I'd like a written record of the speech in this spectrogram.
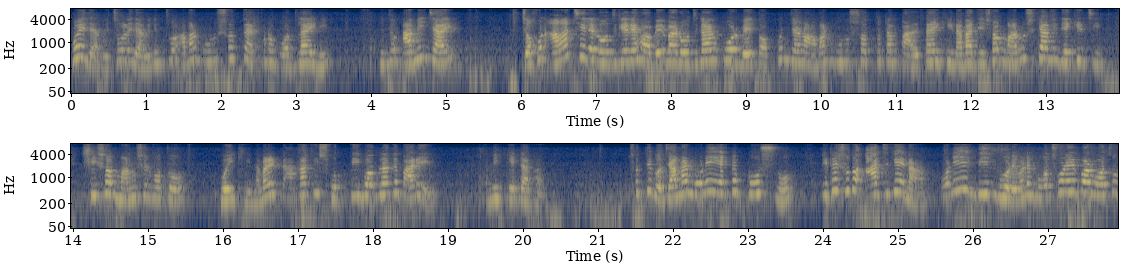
হয়ে যাবে, চলে যাবে। কিন্তু আমার মনুষ্যত্ব এখনও বদলায়নি। কিন্তু আমি চাই যখন আমার ছেলে রোজগারে হবে বা রোজগার করবে, তখন যেন আমার মনুষ্যত্বটা পাল্টায় কিনা বা যেসব মানুষকে আমি দেখেছি সেসব মানুষের মতো হই কি না? মানে টাকা কি সত্যি বদলাতে পারে? আমি এটা ভাবি। সত্যি বলছি, আমার মনে একটা প্রশ্ন, এটা শুধু আজকে না, অনেক দিন ধরে মানে বছরের পর বছর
